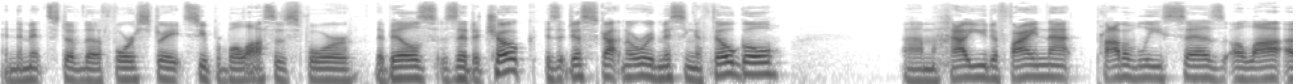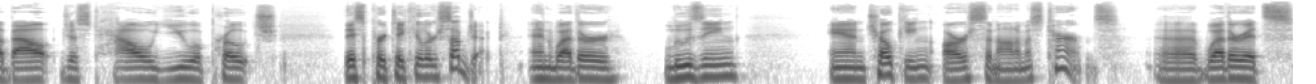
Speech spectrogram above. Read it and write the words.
In the midst of the four straight Super Bowl losses for the Bills, is it a choke? Is it just Scott Norwood missing a field goal? Um, how you define that probably says a lot about just how you approach this particular subject and whether losing and choking are synonymous terms. Uh, whether it's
